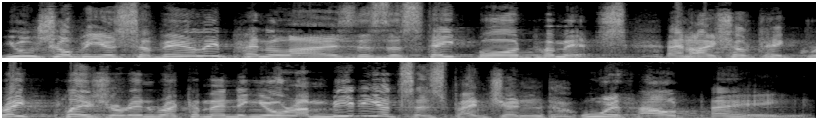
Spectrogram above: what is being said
you shall be as severely penalized as the state board permits, and I shall take great pleasure in recommending your immediate suspension without pay.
